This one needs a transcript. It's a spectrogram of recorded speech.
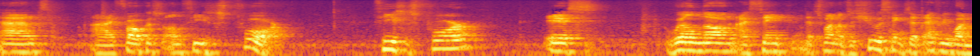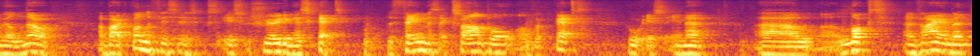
and I focus on thesis 4. Thesis 4 is well known, I think, that's one of the few things that everyone will know about quantum physics is Schrödinger's cat. The famous example of a cat who is in a uh, locked environment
